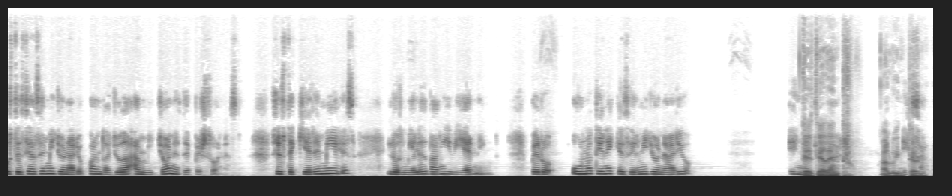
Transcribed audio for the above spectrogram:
Usted se hace millonario cuando ayuda a millones de personas. Si usted quiere miles, los miles van y vienen, pero uno tiene que ser millonario desde adentro a lo interno.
